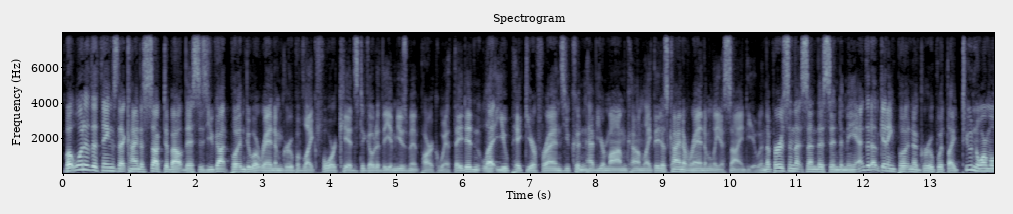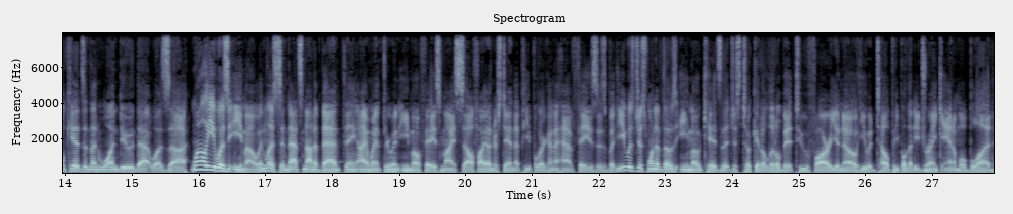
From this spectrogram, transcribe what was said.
But one of the things that kind of sucked about this is you got put into a random group of like four kids to go to the amusement park with. They didn't let you pick your friends. You couldn't have your mom come. Like, they just kind of randomly assigned you. And the person that sent this in to me ended up getting put in a group with like two normal kids and then one dude that was, uh, well, he was emo. And listen, that's not a bad thing. I went through an emo phase myself. I understand that people are going to have phases, but he was just one of those emo kids that just took it a little bit too far. You know, he would tell people that he drank animal blood,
